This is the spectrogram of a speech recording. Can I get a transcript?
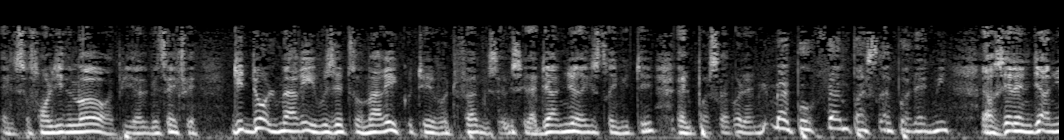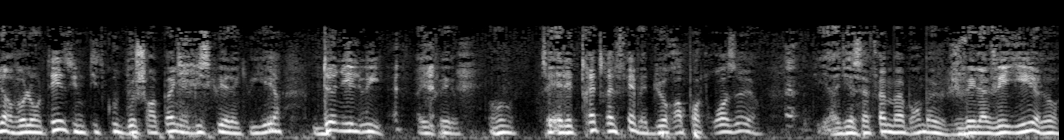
elle est sur son lit de mort, et puis euh, le médecin il fait Dites donc, le mari, vous êtes son mari, écoutez, votre femme, vous savez, c'est la dernière extrémité, elle passera pas la nuit. Ma pauvre femme passera pas la nuit. Alors, si elle a une dernière volonté, c'est une petite coupe de champagne, un biscuit à la cuillère, donnez-lui. Il fait Oh, Elle est très très faible, elle durera pas trois heures. Il a dit à sa femme, ah bon, ben, je vais la veiller, alors.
